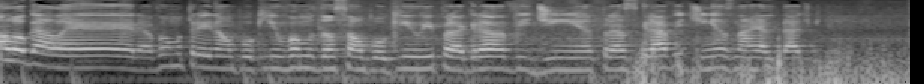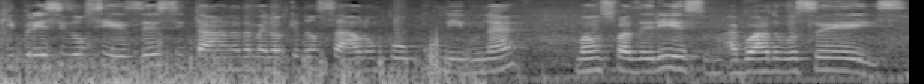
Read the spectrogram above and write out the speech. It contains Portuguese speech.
Alô, galera, vamos treinar um pouquinho, vamos dançar um pouquinho, ir pra gravidinha, pras gravidinhas, na realidade, que precisam se exercitar, nada melhor do que dançar um pouco comigo, né? Vamos fazer isso? Aguardo vocês.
